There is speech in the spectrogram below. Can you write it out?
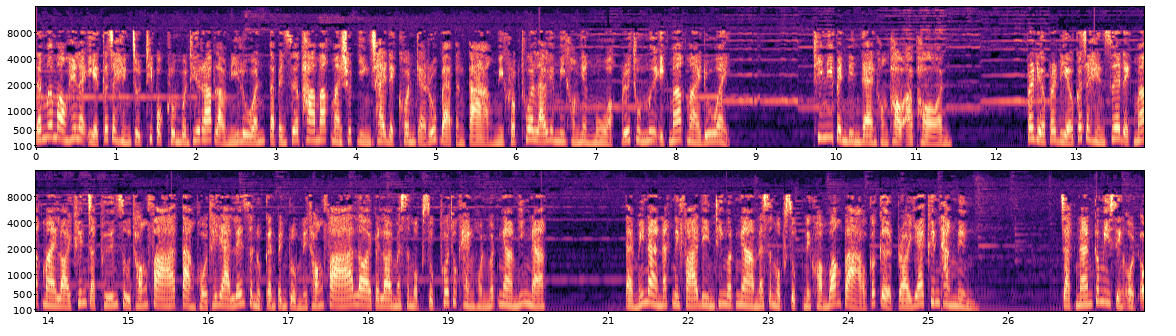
และเมื่อมองให้ละเอียดก็จะเห็นจุดที่ปกคลุมบนที่ราบเหล่านี้ล้วน แต่เป็นเสื้อผ้ามากมายชุดหญิงชายเด็กคนแก่รูปแบบต่างๆ มีครบถ้วนแล้วยังมีของอย่างหมวก หรือถุงมืออีกมากมายด้วย ที่นี่เป็นดินแดนของเผ่าอาพรประเดี๋ยวประเดี๋ยวก็จะเห็นเสื้อเด็กมากมายลอยขึ้นจากพื้นสู่ท้องฟ้า ต่างโผทยานเล่นสนุกกันเป็นกลุ่มในท้องฟ้าลอยไปลอยมาสงบสุขทั่วทุกแห่งหนงดงามยิ่งนัก แต่ไม่นานนักในฟ้าดินที่งดงามและสงบสุขในความว่างเปล่าก็เกิดรอยแยกขึ้นทางหนึ่ง จากนั้นก็มีเสียงโอดโอ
